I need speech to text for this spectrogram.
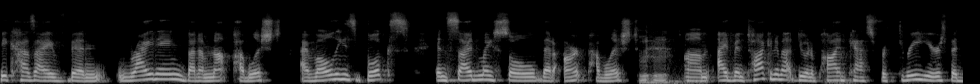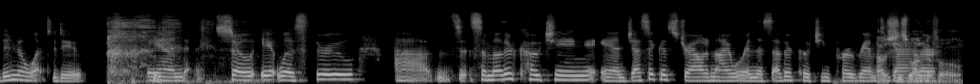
because I've been writing, but I'm not published. I have all these books inside my soul that aren't published. Mm-hmm. Um, I've been talking about doing a podcast for three years, but didn't know what to do. and so it was through uh, some other coaching, and Jessica Stroud and I were in this other coaching program. Oh, together. she's wonderful.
